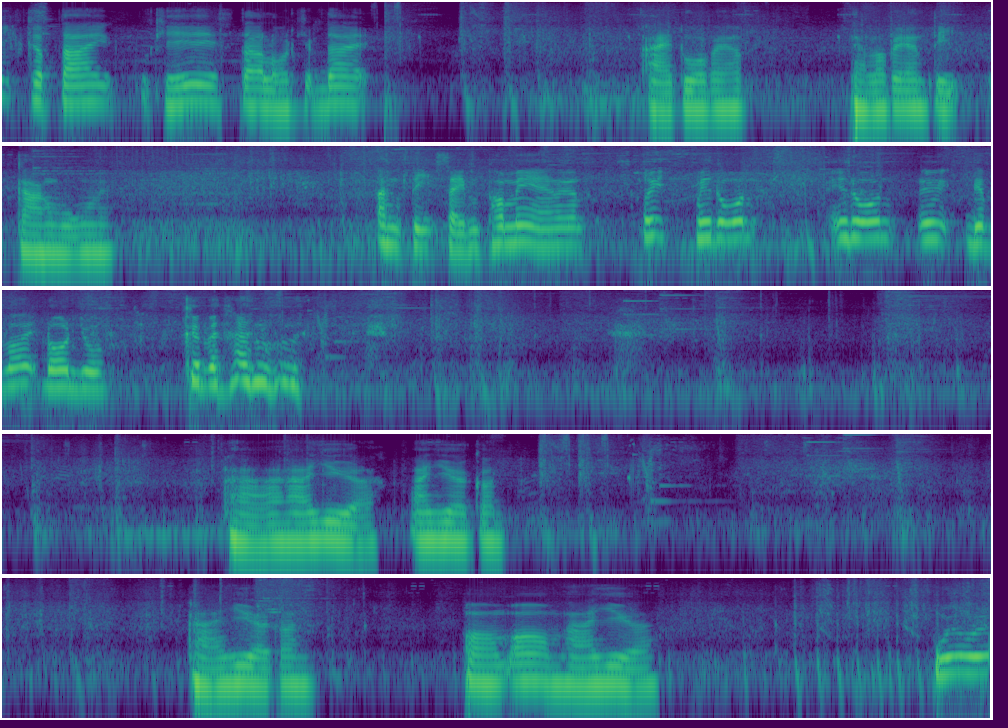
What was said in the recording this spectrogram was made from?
ยกือบตาย โอเค สตาร์หลอดเก็บได้ หายตัวไปครับ เดี๋ยวเราไปอันติกลางวงเลย อันติใส่พระแม่แล้วกันเอ้ย ไม่โดน ไม่โดน เอ้ย เรียบร้อย โดนอยู่ ขึ้นไปด้านนู้นเลย หาหาเหยื่อหาเหยื่อก่อน หาเหยื่อก่อนอ้อมอ้อมหาเหยื่ออุ้ยอุ้ย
